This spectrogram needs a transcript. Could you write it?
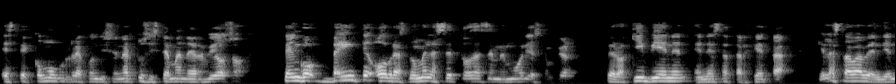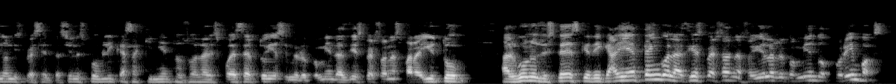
este, cómo recondicionar tu sistema nervioso. Tengo 20 obras, no me las sé todas de memoria, campeón, pero aquí vienen en esta tarjeta que la estaba vendiendo en mis presentaciones públicas a 500 dólares. Puede ser tuya si me recomiendas 10 personas para YouTube. Algunos de ustedes que digan, ya tengo las 10 personas o yo les recomiendo por inbox,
